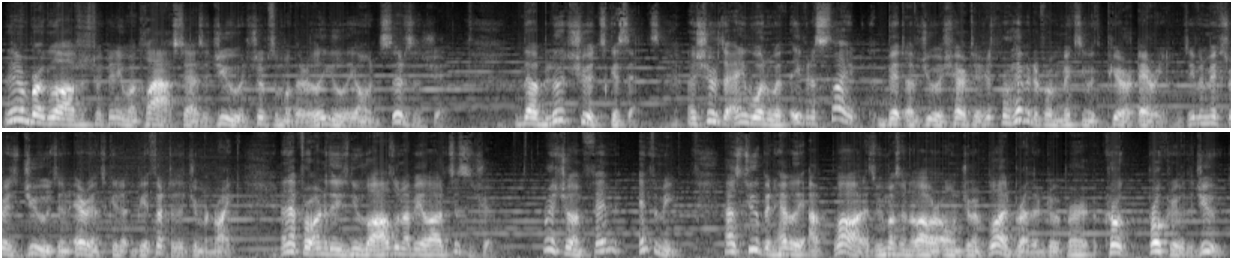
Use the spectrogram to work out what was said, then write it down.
The Nuremberg laws restrict anyone classed as a Jew and strips them of their legally owned citizenship. The Blutschutzgesetz ensures that anyone with even a slight bit of Jewish heritage is prohibited from mixing with pure Aryans. Even mixed-race Jews and Aryans could be a threat to the German Reich, and therefore under these new laws will not be allowed citizenship. Racial infam infamy has too been heavily outlawed, as we mustn't allow our own German blood brethren to procreate with the Jews,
